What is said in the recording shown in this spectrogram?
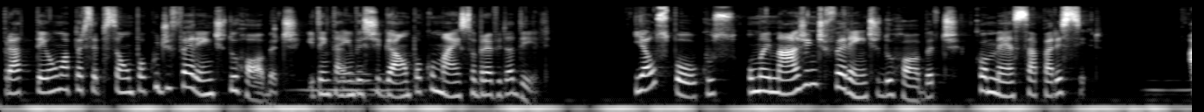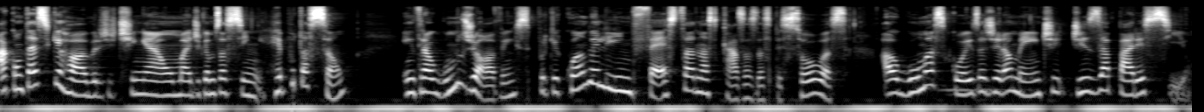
para ter uma percepção um pouco diferente do Robert e tentar investigar um pouco mais sobre a vida dele. E aos poucos, uma imagem diferente do Robert começa a aparecer. Acontece que Robert tinha uma, digamos assim, reputação entre alguns jovens, porque quando ele ia em festa nas casas das pessoas, algumas coisas geralmente desapareciam.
